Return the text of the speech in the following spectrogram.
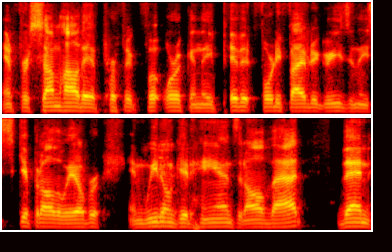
and for somehow they have perfect footwork and they pivot 45 degrees and they skip it all the way over and we don't get hands and all that then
